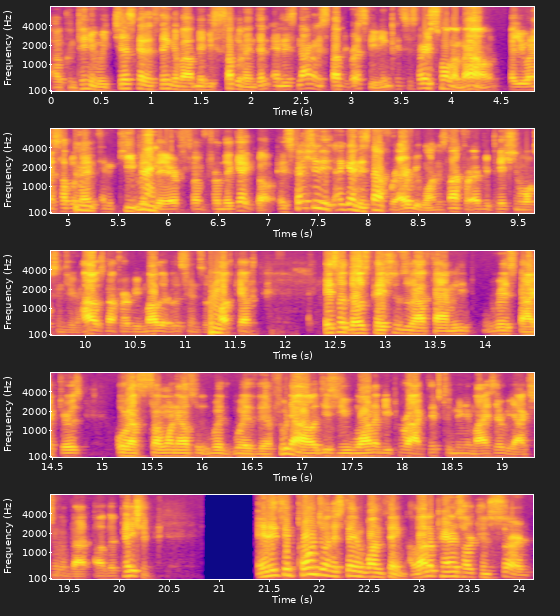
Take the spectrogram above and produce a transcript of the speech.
I'll continue. We just got to think about maybe supplementing, and it's not going to stop breastfeeding. It's a very small amount, but you want to supplement and keep Right. it there from, from the get go. Especially, again, it's not for everyone. It's not for every patient who walks into your house, not for every mother listening to the Right. podcast. It's for those patients who have family risk factors or as someone else with, with the food allergies. You want to be proactive to minimize the reaction of that other patient. And it's important to understand one thing. A lot of parents are concerned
